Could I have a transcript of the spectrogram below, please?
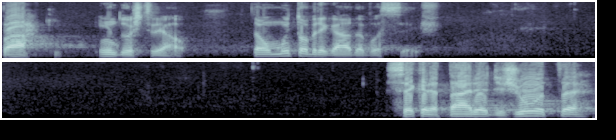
parque industrial. Então, muito obrigado a vocês. Secretária adjunta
